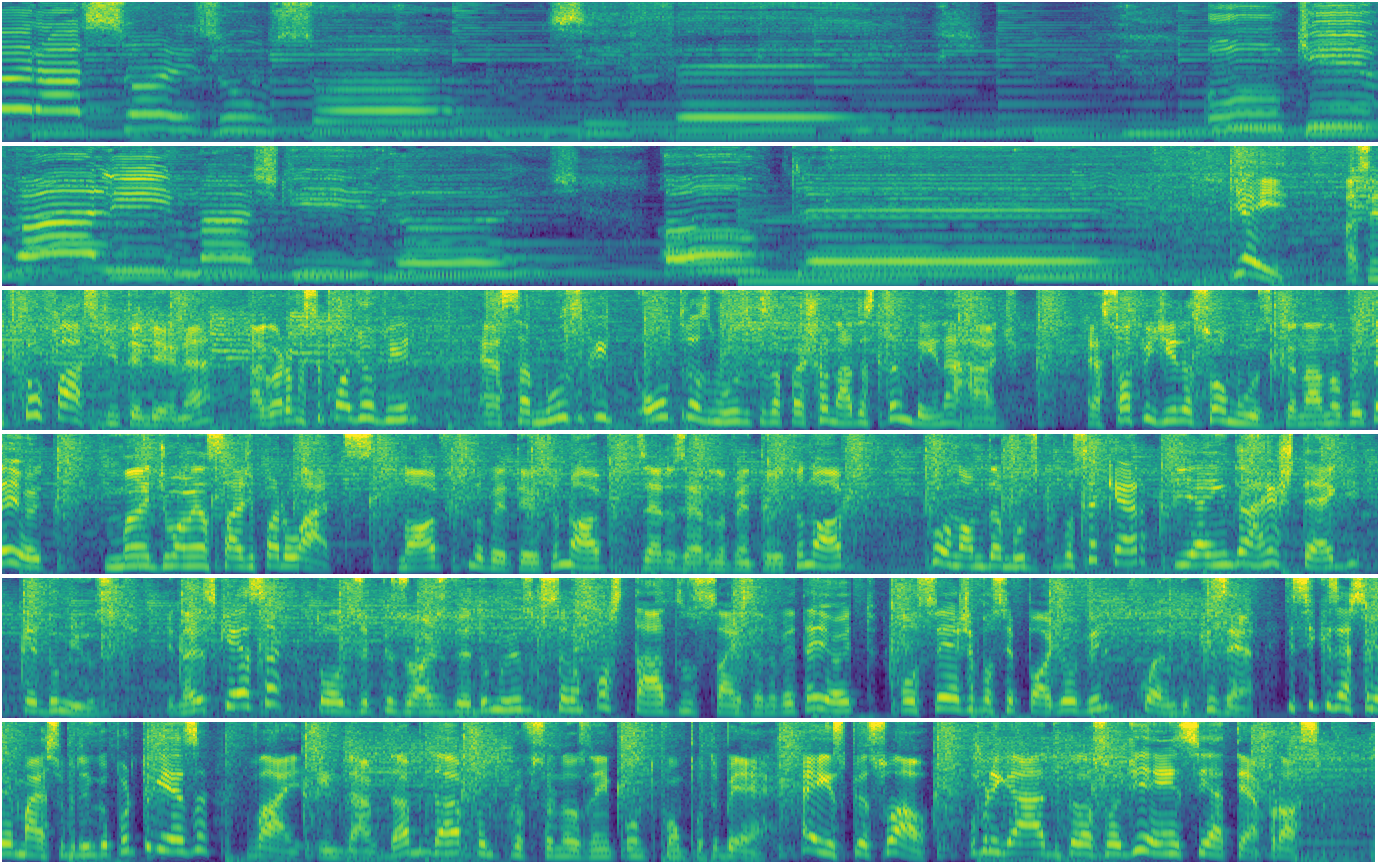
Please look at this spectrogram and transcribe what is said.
que vale mais que dois ou três. E aí, assim ficou fácil de entender, né? Agora você pode ouvir essa música e outras músicas apaixonadas também na rádio. É só pedir a sua música na 98. Mande uma mensagem para o WhatsApp 998900989 com o nome da música que você quer e ainda a hashtag EduMusic. E não esqueça, todos os episódios do Edu Music serão postados no site da 98, ou seja, você pode ouvir quando quiser. E se quiser saber mais sobre língua portuguesa, vai em www.professornoslen.com.br. É isso, pessoal. Obrigado pela sua audiência e até a próxima.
